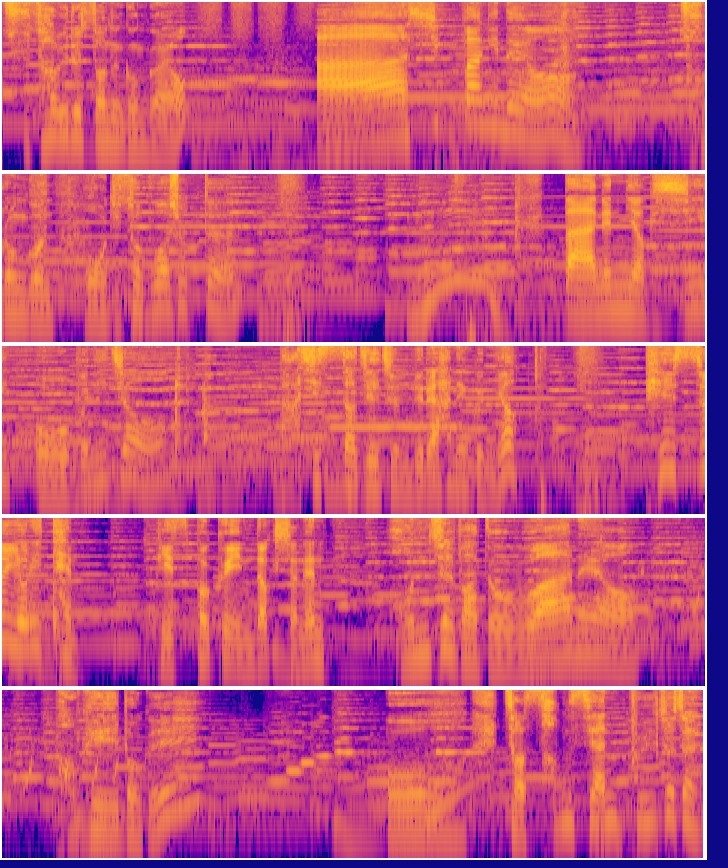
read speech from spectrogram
주사위를 써는 건가요? 아 식빵이네요 저런 건 어디서 구하셨대? 음 빵은 역시 오븐이죠 맛있어질 준비를 하는군요 필수 요리템 비스포크 인덕션은 언제 봐도 우아하네요. 보글보글. 오, 저 섬세한 불 조절.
